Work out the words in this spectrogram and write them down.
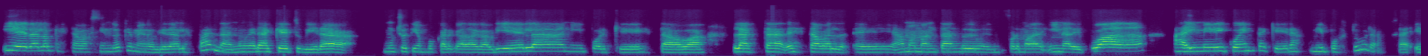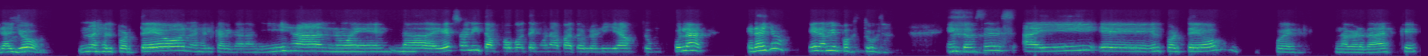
y era lo que estaba haciendo que me doliera la espalda. No era que tuviera mucho tiempo cargada Gabriela, ni porque estaba, lacta, estaba eh, amamantando de forma inadecuada. Ahí me di cuenta que era mi postura, o sea, era yo, no es el porteo, no es el cargar a mi hija, no es nada de eso, ni tampoco tengo una patología osteomuscular. Era yo, era mi postura. Entonces ahí eh, el porteo, pues la verdad es que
